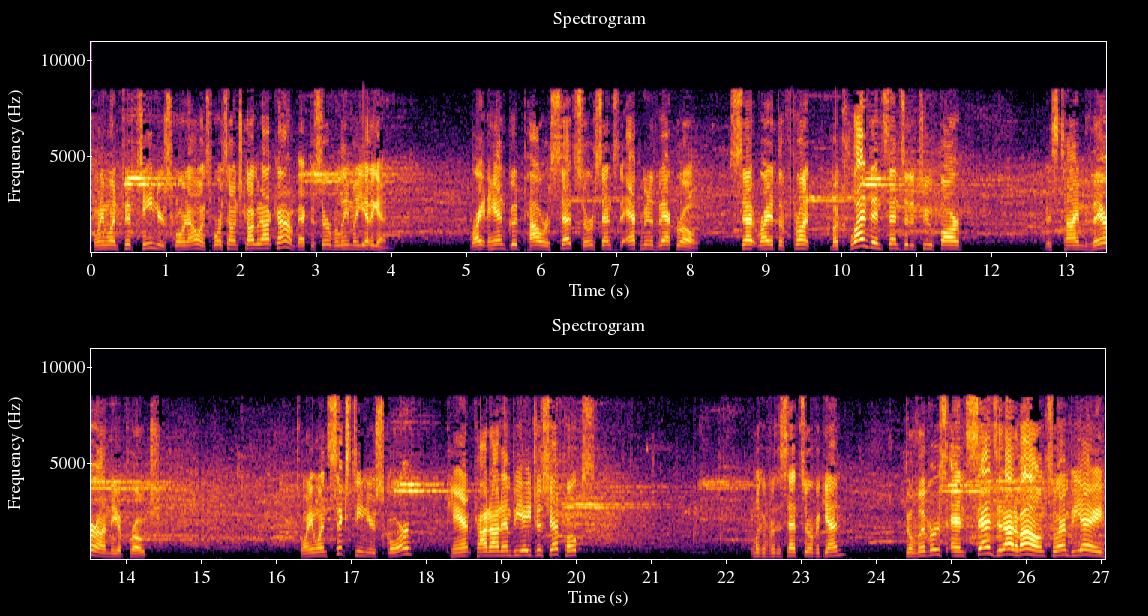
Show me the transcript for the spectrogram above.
21-15 your score now on SportsTownChicago.com. Back to serve Lima yet again. Right hand, good power set. Serve sends it to Ackerman in the back row. Set right at the front. McClendon sends it to too far. Missed time there on the approach. 21-16 your score. Can't count out MVA just yet, folks. Looking for the set serve again. Delivers and sends it out of bounds. So MVA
